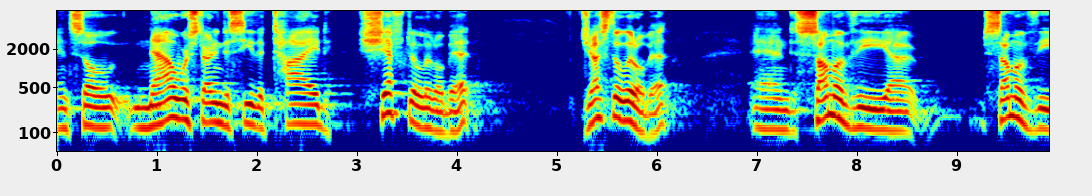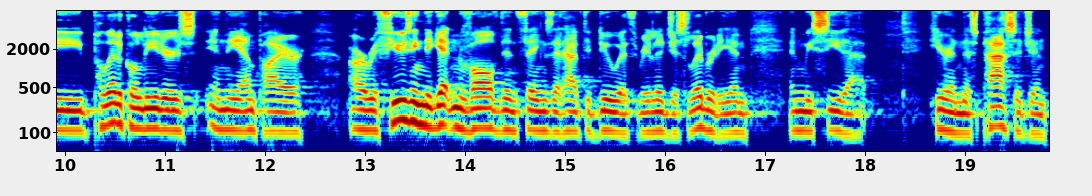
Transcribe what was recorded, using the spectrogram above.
And so now we're starting to see the tide shift a little bit, just a little bit. And some of the, uh, some of the political leaders in the empire are refusing to get involved in things that have to do with religious liberty. And, and we see that here in this passage. And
